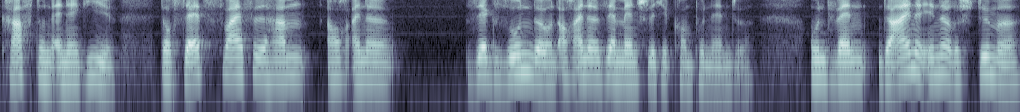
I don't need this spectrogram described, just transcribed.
Kraft und Energie. Doch Selbstzweifel haben auch eine sehr gesunde und auch eine sehr menschliche Komponente. Und wenn deine innere Stimme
